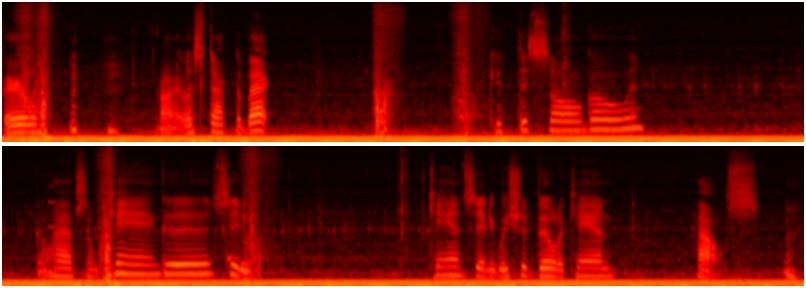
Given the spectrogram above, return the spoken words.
Barely. Alright, let's stack the back get this all going. Gonna have some canned good city. Can city. We should build a can house.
